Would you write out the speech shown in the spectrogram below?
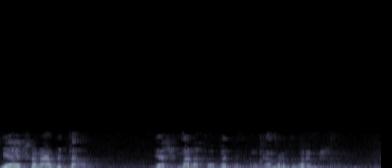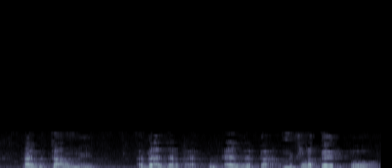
יש רב ותלמיד, יש מלך ועבדים, גם דברים שלנו. רב ותלמיד, ואדרבה, איך זה בא? הוא מתלבט בו,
